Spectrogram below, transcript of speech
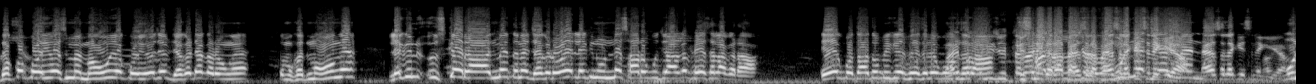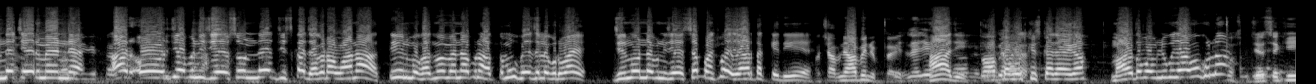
देखो कोई हो उसमें मैं हूँ या कोई हो जब झगड़े करोगे तो मुकदमा होंगे। लेकिन उसके राज में इतने झगड़े हुए लेकिन उनने सारों को जाकर फैसला करा। एक बता दो बिगेर फैसले रहा किसने करा? फैसला? फैसला किसने किया? फैसला किसने किया? मुन्ने चेयरमैन ने। और और जी अपनी जेब से उनने जिसका झगड़ा हुआ ना तीन मुकदमे मैंने अपने हाथों में फैसले करवाए। जिसमें उन्होंने अपनी जेब से पाँच पाँच हज़ार तक के दिए अच्छा अपने आप ही निपटाए। हाँ जी। तो आपका वोट किसका जाएगा? मारा तो पब्लिक को जाओगे खुला। जैसे कि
